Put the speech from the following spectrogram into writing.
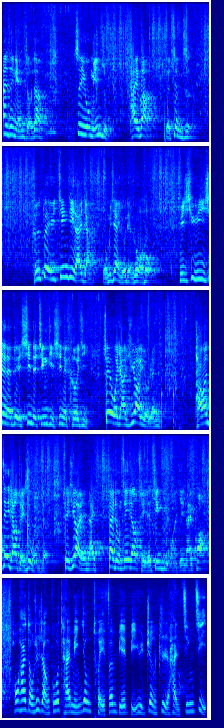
三十年走上自由民主开放的政治，可是对于经济来讲，我们现在有点落后。比于现在对新的经济、新的科技，所以我想需要有人。台湾这一条腿是稳的，所以需要人来带动这一条腿的经济往前来跨。红海董事长郭台铭用腿分别比喻政治和经济，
